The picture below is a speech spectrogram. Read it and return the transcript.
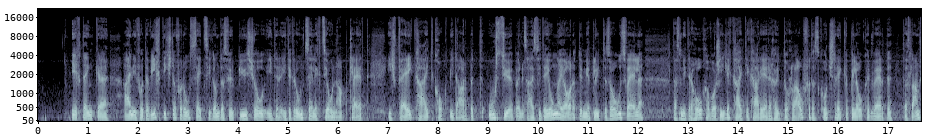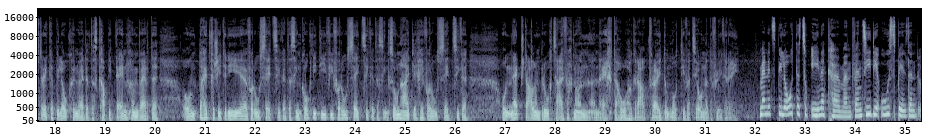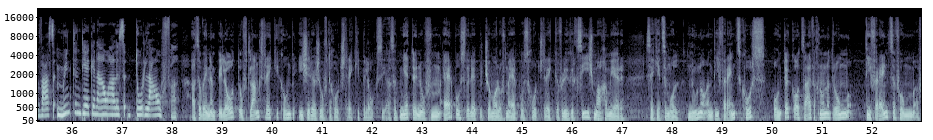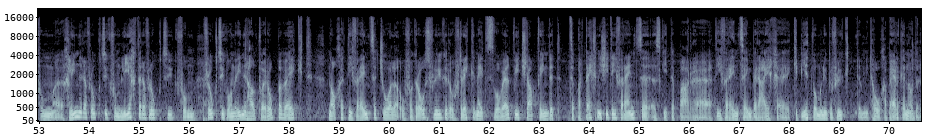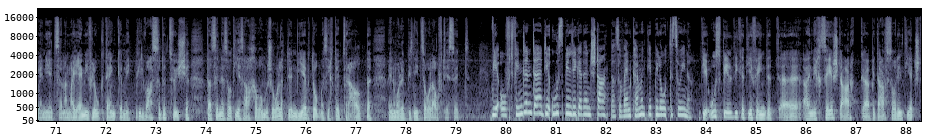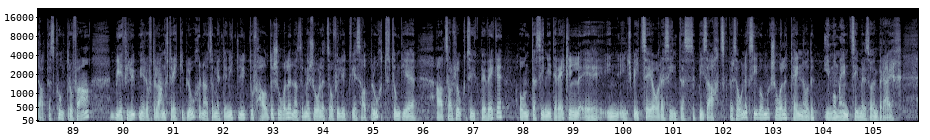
Ich denke, eine der wichtigsten Voraussetzungen, und das wird bei uns schon in der, in der Grundselektion abgeklärt, ist die Fähigkeit, Cockpitarbeit auszuüben. Das heisst, in den jungen Jahren tun wir die Leute so auswählen, dass mit einer hohen Wahrscheinlichkeit die Karriere durchlaufen können, dass Kurzstreckenpilot können werden, dass Langstreckenpilot können werden, dass Kapitän können werden. Und da hat verschiedene äh, Voraussetzungen. Das sind kognitive Voraussetzungen, das sind gesundheitliche Voraussetzungen. Und nebst allem braucht es einfach noch einen, einen recht hohen Grad Freude und Motivation an der Flügerei. Wenn jetzt Piloten zu Ihnen kommen, wenn Sie die ausbilden, was müssen die genau alles durchlaufen? Also wenn ein Pilot auf die Langstrecke kommt, ist er ja schon auf der Kurzstrecke Pilot gewesen. Also wir tun auf dem Airbus, wenn jemand schon mal auf dem Airbus Kurzstreckenflüger war, machen wir, sage jetzt einmal, nur noch einen Differenzkurs. Und dort geht es einfach nur noch darum, Differenzen vom, vom äh, kleineren Flugzeug, vom leichteren Flugzeug, vom Flugzeug, das er innerhalb von Europa bewegt, nachher Differenzen zu schulen auf einen Grossflüger, auf Streckennetz, wo weltweit stattfindet. Es gibt ein paar technische Differenzen, es gibt ein paar äh, Differenzen im Bereich äh, Gebiet, wo man überfliegt, mit hohen Bergen oder wenn ich jetzt an einen Miami-Flug denke, mit viel Wasser dazwischen. Das sind so die Sachen, die man schulen tun. Wie tut man sich dort verhalten, wenn mal etwas nicht so läuft, wie es sollte. Wie oft finden denn die Ausbildungen denn statt? Also wann kommen die Piloten zu Ihnen? Die Ausbildungen, die finden äh, eigentlich sehr stark äh, bedarfsorientiert statt. Das kommt darauf an, wie viele Leute wir auf der Langstrecke brauchen. Also wir tun nicht Leute auf Halden schulen. Also wir schulen so viele Leute, wie es halt braucht, um die Anzahl Flugzeuge zu bewegen. Und das sind in der Regel, äh, in, in Spitzenjahren sind das bis 80 Personen gewesen, die wir geschult haben, oder? Im Moment sind wir so im Bereich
